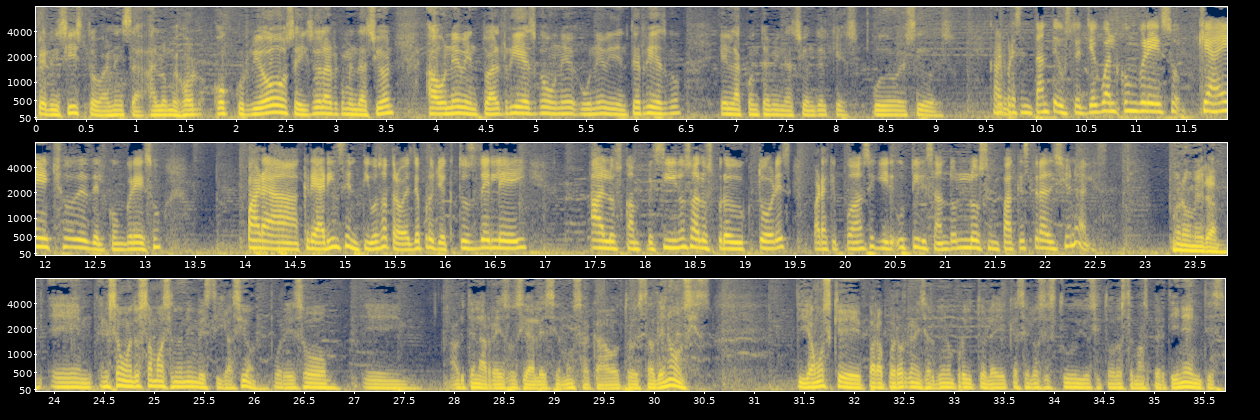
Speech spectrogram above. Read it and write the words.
Pero insisto, Vanessa, a lo mejor ocurrió o se hizo la recomendación a un eventual riesgo, un, e- un evidente riesgo en la contaminación del queso. Pudo haber sido eso. Representante, usted llegó al Congreso. ¿Qué ha hecho desde el Congreso para crear incentivos a través de proyectos de ley a los campesinos, a los productores, para que puedan seguir utilizando los empaques tradicionales? Bueno, mira, eh, en este momento estamos haciendo una investigación, por eso eh, ahorita en las redes sociales hemos sacado todas estas denuncias. Digamos que para poder organizar bien un proyecto de ley hay que hacer los estudios y todos los temas pertinentes.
